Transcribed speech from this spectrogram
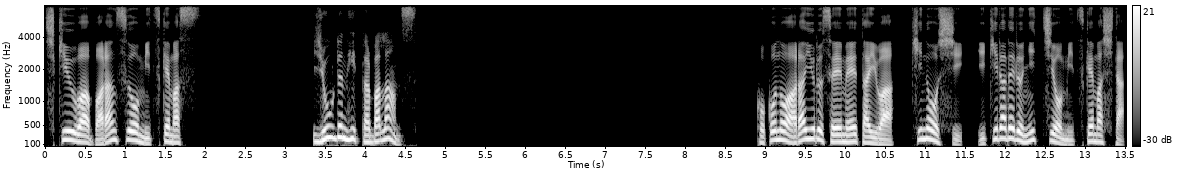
地球はバランスを見つけます。Jorden hittar balans. ここのあらゆる生命体は、機能し、生きられるニッチを見つけました。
